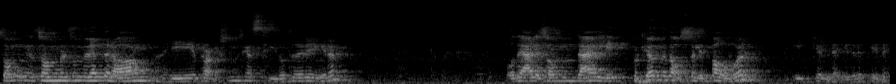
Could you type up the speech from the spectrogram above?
Som, som, som veteran i bransjen skal jeg si noe til dere yngre. Og det er liksom, det er litt på kødd, men det er også litt på alvor. Ikke legg dere tidlig.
